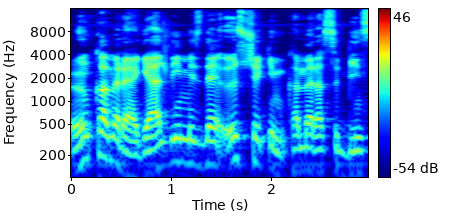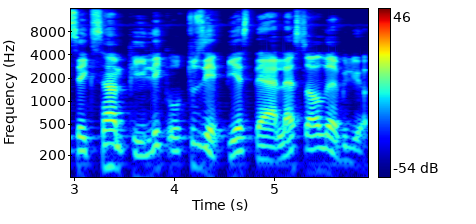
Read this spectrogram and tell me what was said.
Ön kameraya geldiğimizde öz çekim kamerası 1080p'lik 30 fps değerler sağlayabiliyor.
